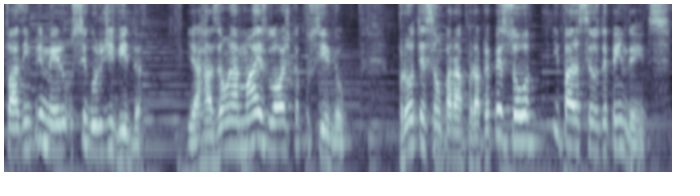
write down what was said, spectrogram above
fazem primeiro o seguro de vida. E a razão é a mais lógica possível: proteção para a própria pessoa e para seus dependentes.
